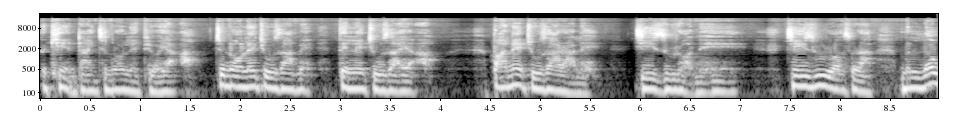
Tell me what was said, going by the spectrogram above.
သခင်အတိုင်းကျွန်တော်လည်းပြောရအောင်ကျွန်တော်လည်းစူးစမ်းမယ်သင်လည်းစူးစမ်းရအောင်ဘာနဲ့စူးစမ်းတာလဲဂျေဇုတော်နဲ့ဂျေဇုတော်ဆိုတာမလုံ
